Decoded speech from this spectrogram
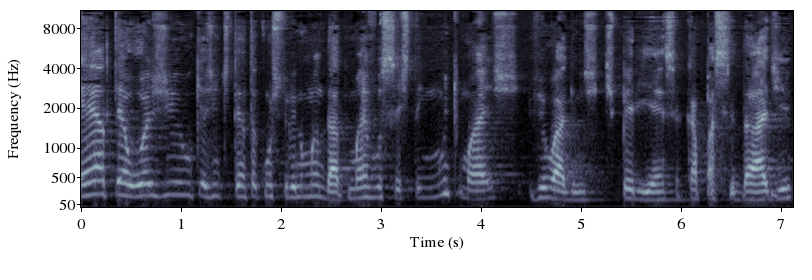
É até hoje o que a gente tenta construir no mandato, mas vocês têm muito mais, viu, Agnes? Experiência, capacidade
